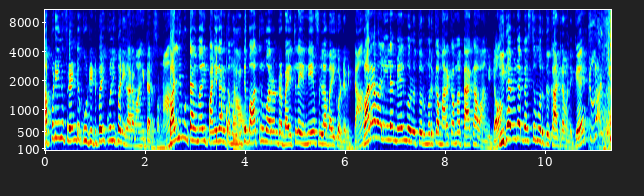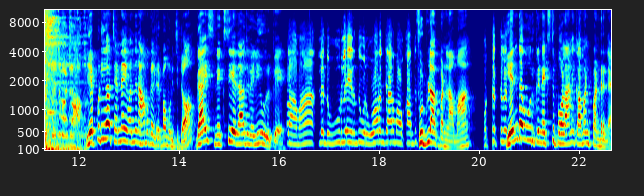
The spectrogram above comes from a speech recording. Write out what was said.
அப்படின்னு ஃப்ரெண்டு கூட்டிட்டு போய் குழி பணிகாரம் வாங்கி தர சொன்னா பள்ளி முட்டாய் மாதிரி பணிகாரத்தை முழுகிட்டு பாத்ரூம் வரோன்ற பயத்துல என்னையே ஃபுல்லா பைக் ஓட்ட விட்டான். வர வழியில மேல்முருத்தூர் முறுக்க மறக்காம பேக்கா வாங்கிட்டோம். இதை விட பெஸ்ட் முறுக்கு காட்டுறவனுக்கு எப்படியோ சென்னை வந்து நாமக்கல் ட்ரிப்பா முடிச்சிட்டோம். கைஸ் நெக்ஸ்ட் ஏதாவது வெளியூருக்கு? போலாமா? இல்ல இந்த ஊர்ல இருந்து ஒரு ஓரஞ்சாரமா உட்காந்து ஃபுட் பிளாக் பண்ணலாமா? மொத்தத்துல எந்த ஊருக்கு நெக்ஸ்ட் போலான்னு கமெண்ட் பண்றேங்க.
